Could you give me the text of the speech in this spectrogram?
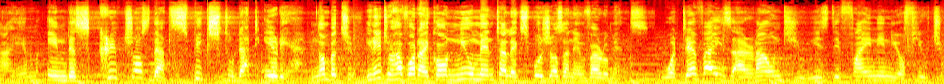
time in the scriptures that speaks to that area. Number two, you need to have what I call new mental exposures and environments. Whatever is around you is defining your future.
